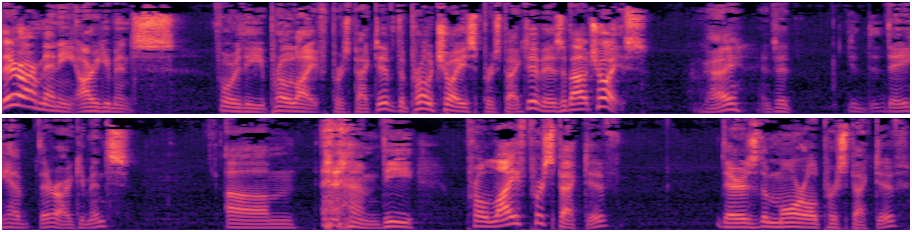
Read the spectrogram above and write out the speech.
are many arguments for the pro life perspective. The pro choice perspective is about choice. Okay? A, they have their arguments. Um, the pro life perspective there's the moral perspective.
